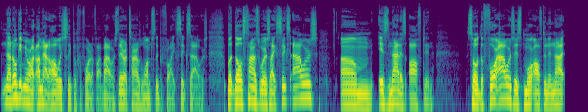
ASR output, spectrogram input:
now don't get me wrong, I'm not always sleeping for four to five hours. There are times where I'm sleeping for like six hours, but those times where it's like six hours, um, is not as often. So the four hours is more often than not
